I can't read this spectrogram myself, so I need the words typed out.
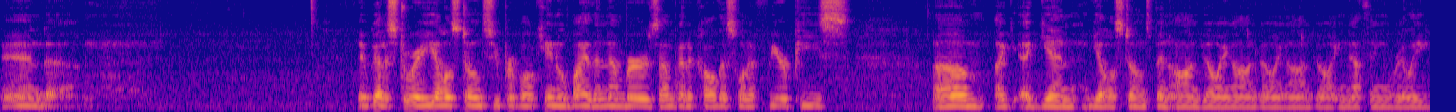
And uh, they've got a story Yellowstone supervolcano by the numbers. I'm going to call this one a fear piece. Um, again, Yellowstone's been ongoing, ongoing, ongoing. Nothing really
